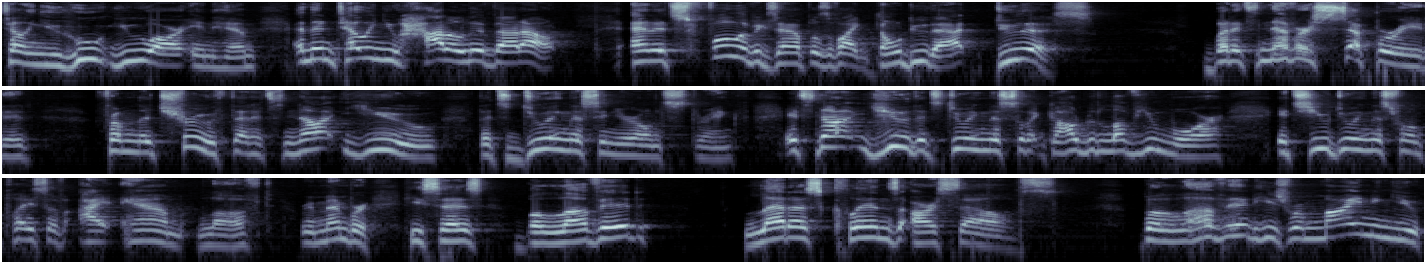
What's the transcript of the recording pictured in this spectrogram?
telling you who you are in Him, and then telling you how to live that out. And it's full of examples of like, don't do that, do this. But it's never separated from the truth that it's not you that's doing this in your own strength. It's not you that's doing this so that God would love you more. It's you doing this from a place of, I am loved. Remember, he says, Beloved, let us cleanse ourselves. Beloved, he's reminding you,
